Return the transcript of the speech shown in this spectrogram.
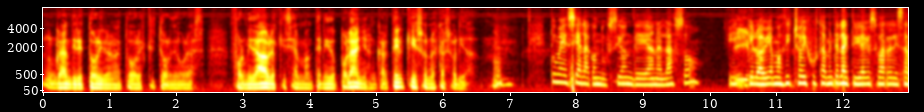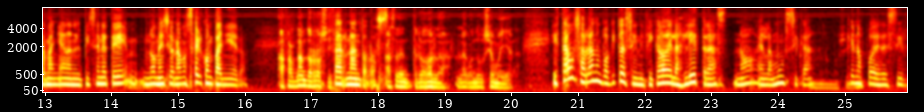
un gran director y gran actor, escritor de obras formidables que se han mantenido por años en cartel, que eso no es casualidad. Tú me decías la conducción de Ana Lazo, y que lo habíamos dicho hoy, justamente la actividad que se va a realizar mañana en el PCNT, no mencionamos al compañero. A Fernando Rossi. Fernando Rossi. Hace entre los dos la, conducción mañana. Estábamos hablando un poquito del significado de las letras, ¿no? En la música. ¿Qué nos puedes decir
